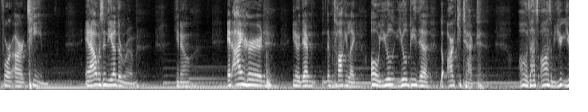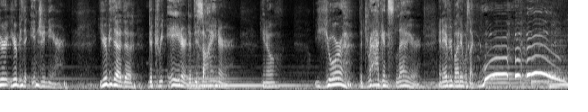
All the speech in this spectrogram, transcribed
for our team. And I was in the other room, you know, and I heard, you know, them them talking like, "Oh, you'll you'll be the the architect. Oh, that's awesome. You, you're you'll be the engineer. You'll be the the the creator, the designer. You know, you're the dragon slayer." And everybody was like, "Woo!"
